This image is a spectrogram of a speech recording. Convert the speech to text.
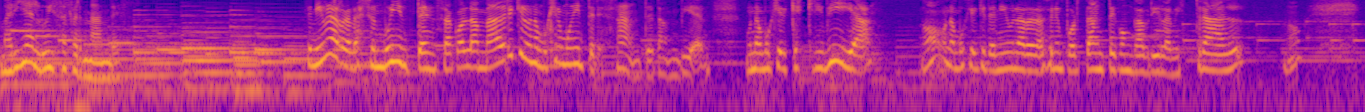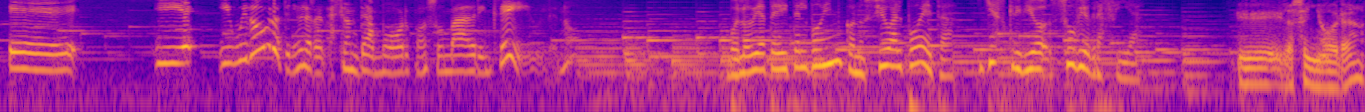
María Luisa Fernández. Tenía una relación muy intensa con la madre, que era una mujer muy interesante también. Una mujer que escribía, ¿no? una mujer que tenía una relación importante con Gabriela Mistral. ¿no? Eh, y, y Huidobro tenía una relación de amor con su madre increíble. ¿no? Volodia Teitelboim conoció al poeta y escribió su biografía. La señora,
